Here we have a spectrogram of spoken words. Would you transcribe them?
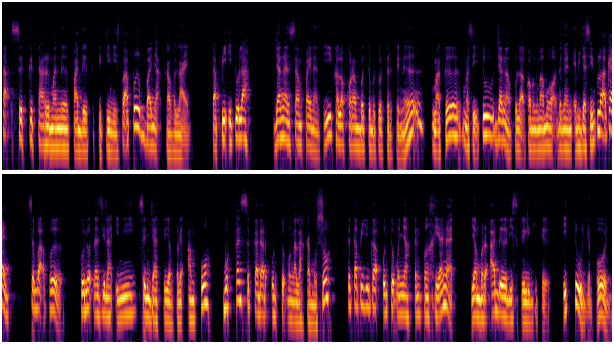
tak seketara mana pada ketika ini. Sebab apa? Banyak cover line. Tapi itulah. Jangan sampai nanti kalau korang betul-betul terkena, maka masa itu jangan pula kau mengamuk dengan Abi Jasin pula kan. Sebab apa? Kunut Nazilah ini senjata yang paling ampuh bukan sekadar untuk mengalahkan musuh, tetapi juga untuk menyahkan pengkhianat yang berada di sekeliling kita. Itu je pun.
